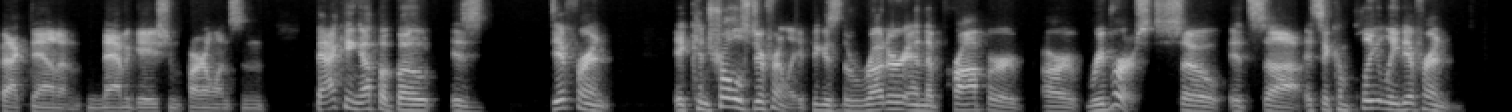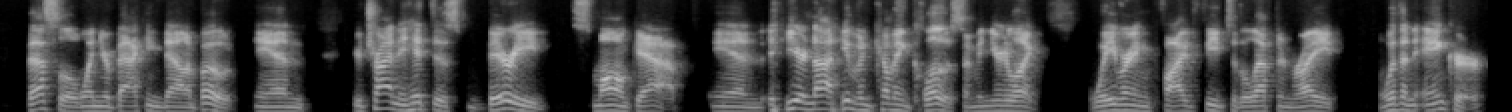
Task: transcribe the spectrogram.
back down in navigation parlance. And backing up a boat is different it controls differently because the rudder and the prop are, are reversed. So it's uh, it's a completely different vessel when you're backing down a boat and you're trying to hit this very small gap and you're not even coming close. I mean, you're like wavering five feet to the left and right with an anchor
